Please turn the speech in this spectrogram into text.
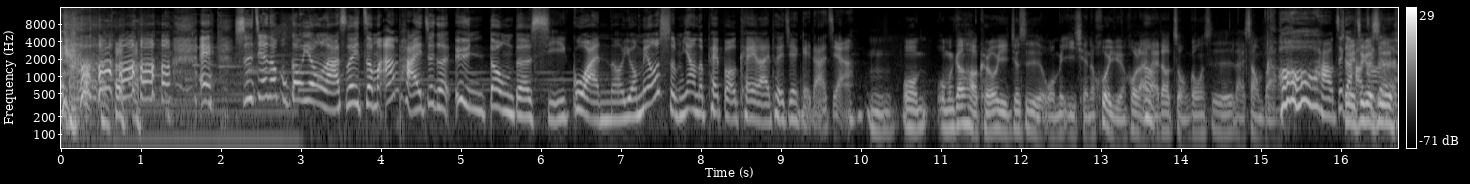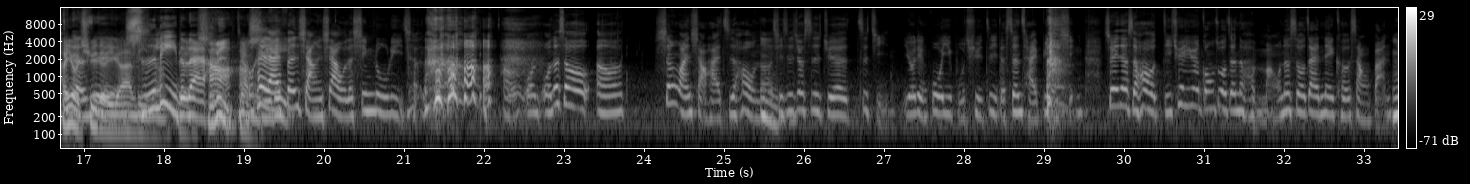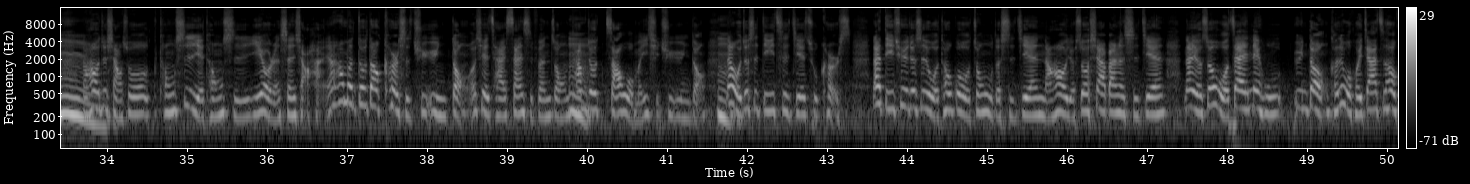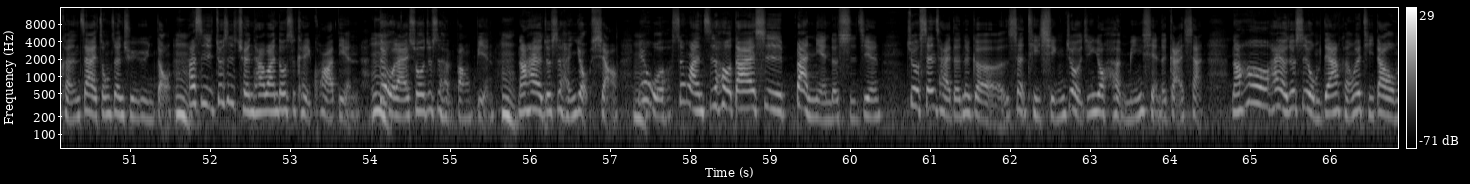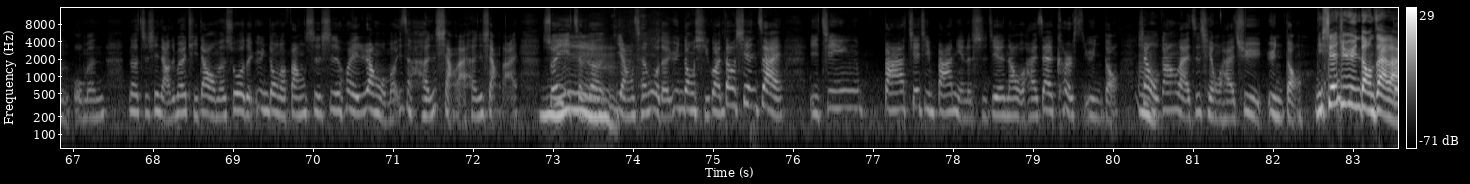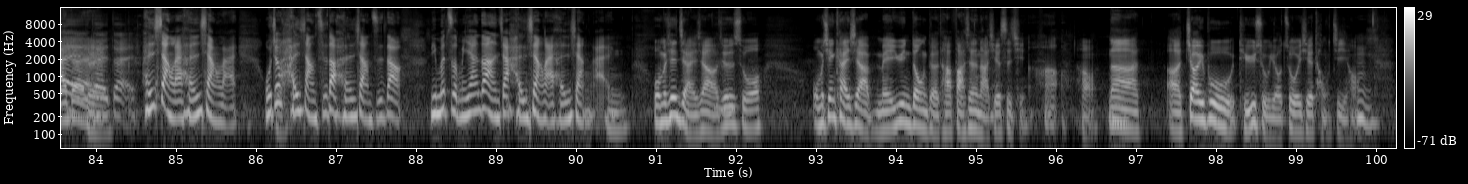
哎、欸，时间都不够用啦，所以怎么安排这个运动的习惯呢？有没有什么样的 paper 可以来推荐给大家？嗯，我我们刚好 Chloe 就是我们以前的会员，后来来到总公司来上班。哦，好，这个所以这个是很有趣的一个案例，实力对不对？实力，我可以来分享一下我的心路历程。好，我我那时候呃。生完小孩之后呢，其实就是觉得自己有点过意不去，自己的身材变形，所以那时候的确因为工作真的很忙，我那时候在内科上班，然后就想说，同事也同时也有人生小孩，然后他们都到 Curses 去运动，而且才三十分钟，他们就招我们一起去运动。那我就是第一次接触 Curves，那的确就是我透过我中午的时间，然后有时候下班的时间，那有时候我在内湖运动，可是我回家之后可能在中正区运动，它是就是全台湾都是可以跨店。对我来说就是很方便，嗯，然后还有就是很有效，因为我生完之后大概是半年的时间，就身材的那个身体型就已经有很明显的改善。然后还有就是我们等下可能会提到，我们我们那执行长这边会提到，我们所有的运动的方式是会让我们一直很想来，很想来，所以整个养成我的运动习惯到现在已经。八接近八年的时间，然后我还在 Curves 运动。像我刚刚来之前，我还去运动。你先去运动再来，对对对，很想来，很想来，我就很想知道，很想知道你们怎么样让人家很想来，很想来。嗯，我们先讲一下，就是说，我们先看一下没运动的他发生了哪些事情。好，好，那呃，教育部体育署有做一些统计哈，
